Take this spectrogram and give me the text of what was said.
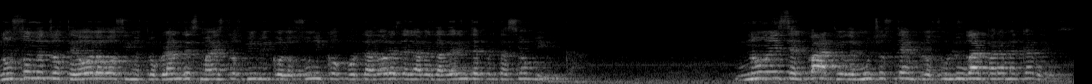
No son nuestros teólogos y nuestros grandes maestros bíblicos los únicos portadores de la verdadera interpretación bíblica. No es el patio de muchos templos un lugar para mercaderes.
